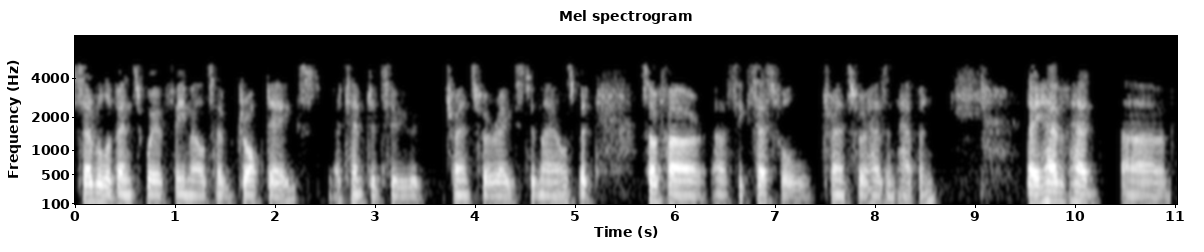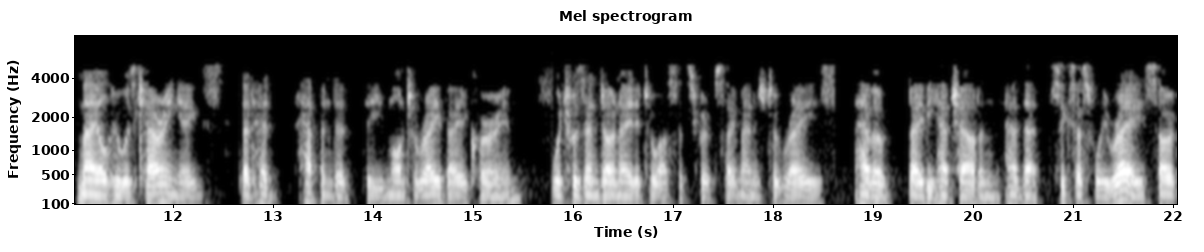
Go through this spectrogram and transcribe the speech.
several events where females have dropped eggs, attempted to transfer eggs to males, but so far a successful transfer hasn't happened. They have had a male who was carrying eggs that had happened at the Monterey Bay Aquarium, which was then donated to us at Scripps. They managed to raise, have a baby hatch out and had that successfully raised. So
